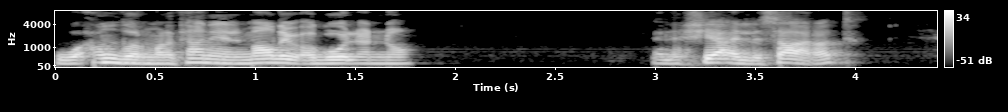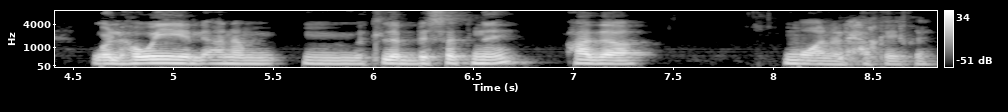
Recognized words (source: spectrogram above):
وأنظر مرة ثانية للماضي وأقول إنه الأشياء اللي صارت والهوية اللي أنا متلبستني هذا مو أنا الحقيقي.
